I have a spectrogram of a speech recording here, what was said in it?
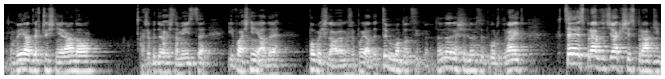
Wyjadę wcześniej rano, żeby dojechać na miejsce i właśnie jadę. Pomyślałem, że pojadę tym motocyklem. Ten R700 World Ride. Chcę sprawdzić, jak się sprawdzi,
